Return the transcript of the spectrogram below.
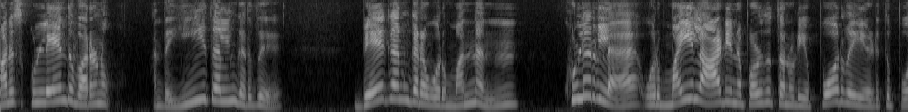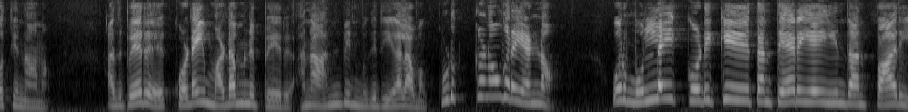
மனசுக்குள்ளேந்து வரணும். அந்த ஈதல்ங்கிறது பேகன்கிற ஒரு மன்னன் குளிரில் ஒரு மயில் ஆடின பொழுது தன்னுடைய போர்வையை எடுத்து போத்தினானாம். அது பேர் கொடை மடம்னு பேர். ஆனால் அன்பின் மிகுதியால் அவன் கொடுக்கணுங்கிற எண்ணம். ஒரு முல்லை கொடிக்கு தன் தேரையை ஈந்தான் பாரி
